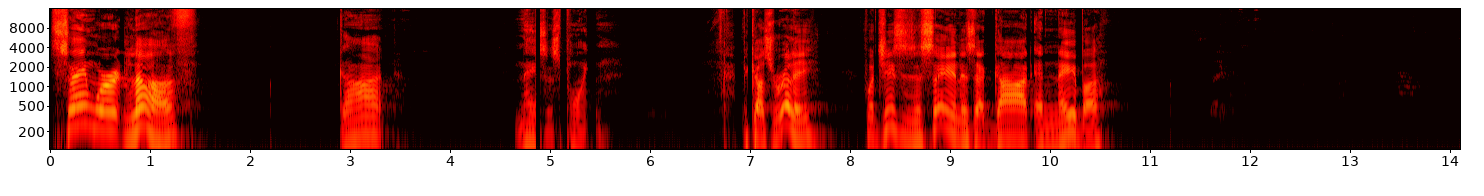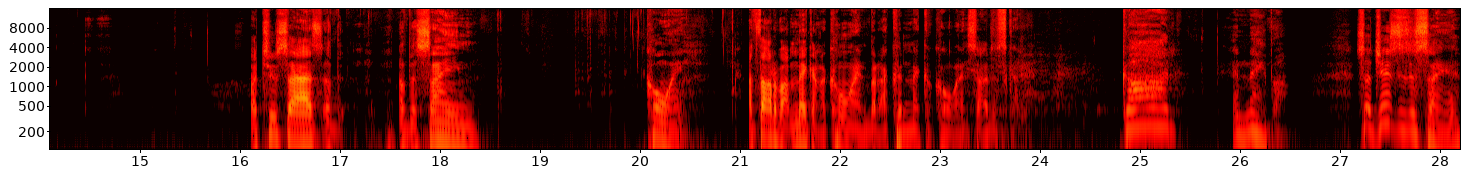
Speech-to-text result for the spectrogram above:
Same word, love, God, neighbor's pointing. Because really, what Jesus is saying is that God and neighbor are two sides of the, of the same coin. I thought about making a coin, but I couldn't make a coin, so I just got it. God and neighbor. So Jesus is saying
